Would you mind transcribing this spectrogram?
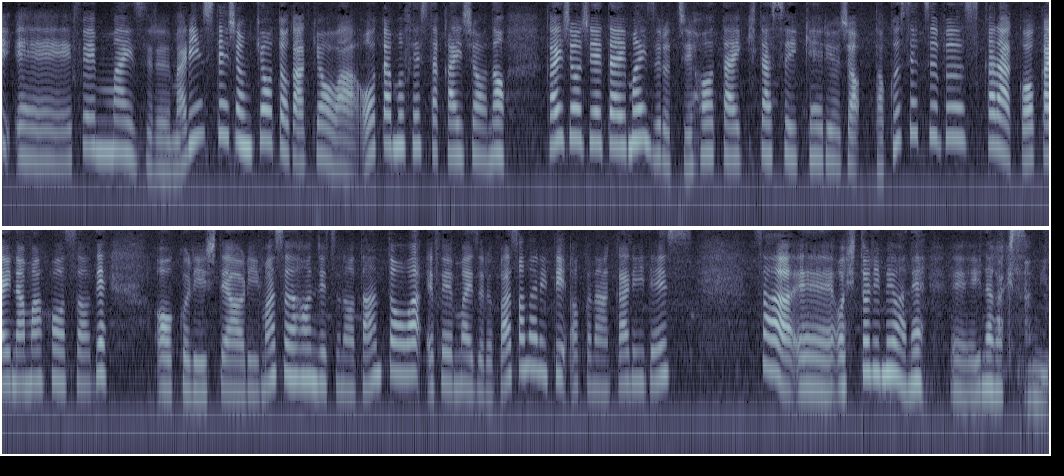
い、えー、FM 舞鶴マリンステーション京都が今日はオータムフェスタ会場の海上自衛隊舞鶴地方隊北吸係留所特設ブースから公開生放送でお送りしております。本日の担当は FM 舞鶴パーソナリティ奥野あかりです。さあ、えー、お一人目はね、えー、稲垣さんに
